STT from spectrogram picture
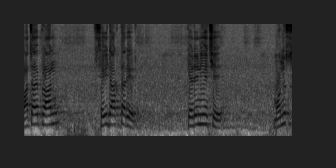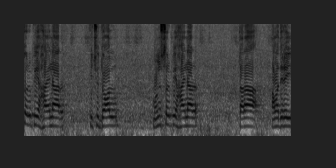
বাঁচায় প্রাণ, সেই ডাক্তারের কেড়ে নিয়েছে মনুষ্যরূপী হায়নার কিছু দল। মনুষ্যরূপী হায়নার, তারা আমাদের এই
